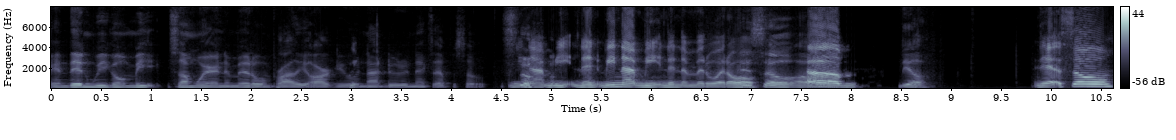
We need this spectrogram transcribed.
and then we gonna meet somewhere in the middle and probably argue and not do the next episode. We not meeting in we not meeting in the middle at all. So, uh, Um yeah. Yeah, so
